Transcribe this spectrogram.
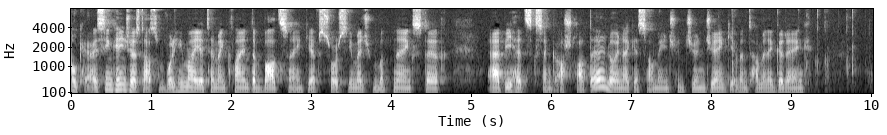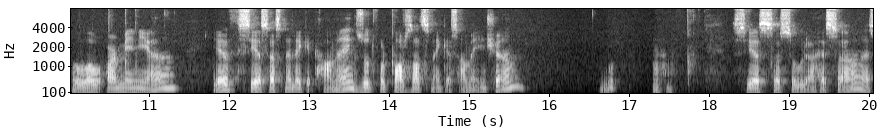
Okay, այսինքն ինչ է ստացվում, որ հիմա եթե մենք client-ը բացենք եւ source-ի մեջ մտնենք, ստեղ app-ի հետ սկսենք աշխատել, օրինակ այս ամեն ինչը ջնջենք եւ ընդհանրապես գրենք hello Armenia եւ CSS-ն էլ եկեք հանենք, զուտ որ parзացնենք այս ամեն ինչը։ CSS-ը ուրա հեսա, այս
